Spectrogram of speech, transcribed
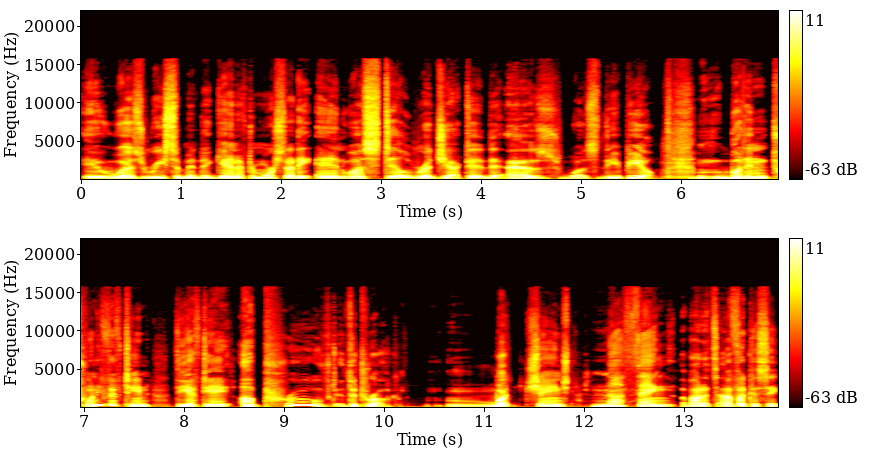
It was resubmitted again after more study and was still rejected, as was the appeal. But in 2015, the FDA approved the drug. What changed? Nothing about its efficacy.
